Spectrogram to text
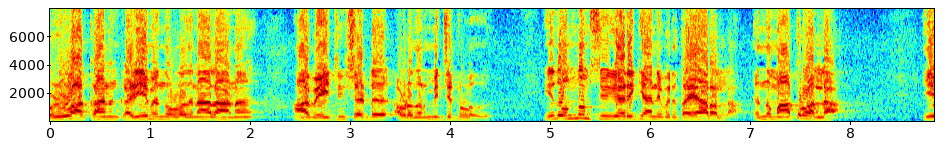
ഒഴിവാക്കാനും കഴിയുമെന്നുള്ളതിനാലാണ് ആ വെയിറ്റിംഗ് ഷെഡ് അവിടെ നിർമ്മിച്ചിട്ടുള്ളത്. ഇതൊന്നും സ്വീകരിക്കാൻ ഇവർ തയ്യാറല്ല. എന്ന് മാത്രമല്ല ഈ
